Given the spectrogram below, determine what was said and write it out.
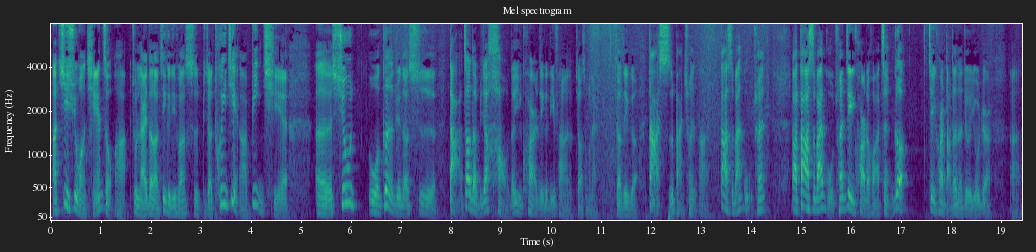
那继续往前走啊，就来到了这个地方是比较推荐啊，并且呃修。我个人觉得是打造的比较好的一块这个地方叫什么呢？叫这个大石板村啊，大石板古村。那大石板古村这一块的话，整个这一块打造的就有点啊，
